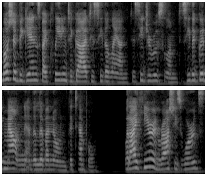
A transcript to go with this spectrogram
Moshe begins by pleading to God to see the land, to see Jerusalem, to see the good mountain and the Lebanon, the temple. What I hear in Rashi's words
